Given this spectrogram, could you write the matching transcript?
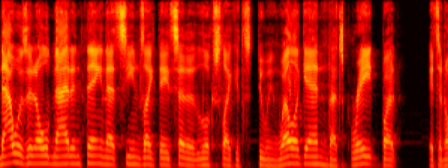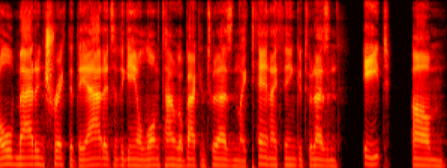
That was an old Madden thing that seems like they said it looks like it's doing well again. That's great, but it's an old Madden trick that they added to the game a long time ago, back in 2010, I think, or 2008. Um,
